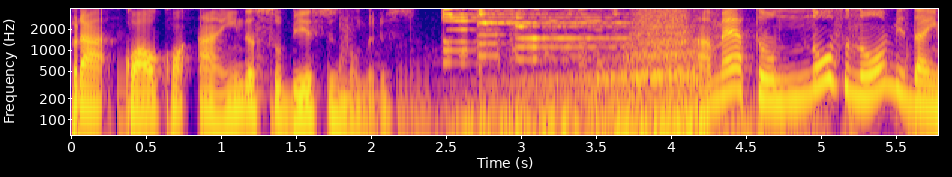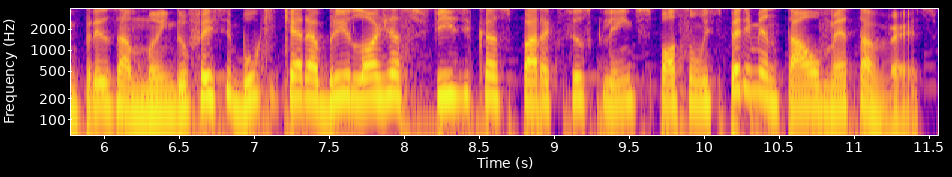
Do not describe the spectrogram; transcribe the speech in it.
para Qualcomm ainda subir esses números. A Meta, o novo nome da empresa mãe do Facebook, quer abrir lojas físicas para que seus clientes possam experimentar o metaverso.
